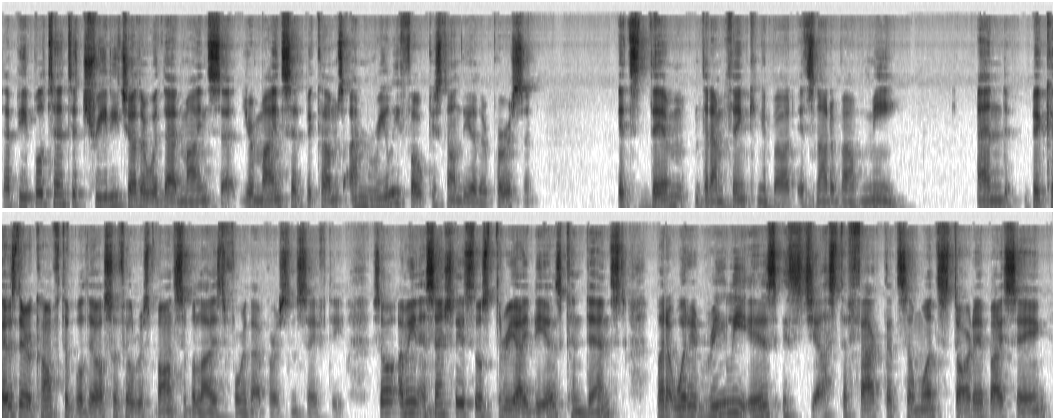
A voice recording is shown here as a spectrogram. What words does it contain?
that people tend to treat each other with that mindset. Your mindset becomes, I'm really focused on the other person. It's them that I'm thinking about, it's not about me. And because they're comfortable, they also feel responsibilized for that person's safety. So, I mean, essentially, it's those three ideas condensed. But what it really is, is just the fact that someone started by saying,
